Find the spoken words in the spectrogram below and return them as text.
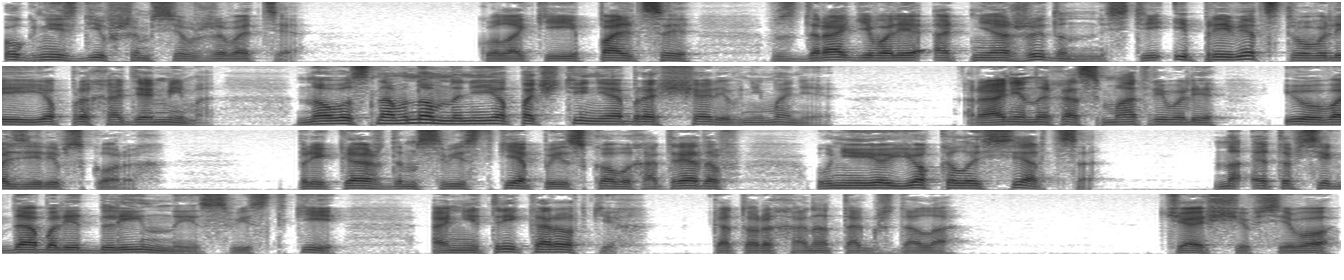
угнездившимся в животе. Кулаки и пальцы вздрагивали от неожиданности и приветствовали ее, проходя мимо, но в основном на нее почти не обращали внимания. Раненых осматривали и увозили в скорых. При каждом свистке поисковых отрядов у нее ёкало сердце. Но это всегда были длинные свистки, а не три коротких, которых она так ждала. Чаще всего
